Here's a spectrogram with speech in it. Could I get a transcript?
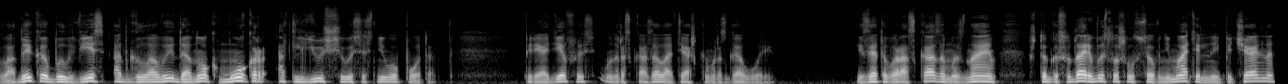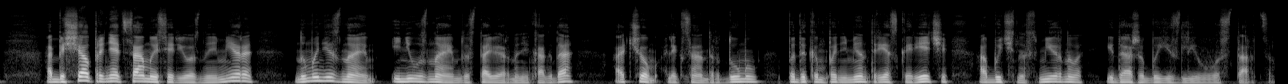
Владыка был весь от головы до ног мокр от льющегося с него пота. Переодевшись, он рассказал о тяжком разговоре. Из этого рассказа мы знаем, что государь выслушал все внимательно и печально, обещал принять самые серьезные меры, но мы не знаем и не узнаем достоверно никогда, о чем Александр думал под аккомпанемент резкой речи обычно смирного и даже боязливого старца.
